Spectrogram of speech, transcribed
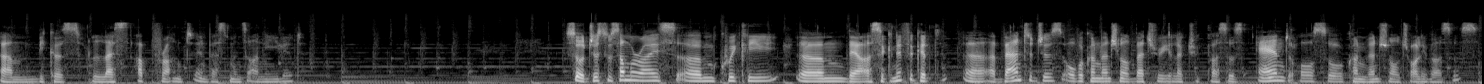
um, because less upfront investments are needed. So just to summarize um, quickly, um, there are significant uh, advantages over conventional battery electric buses and also conventional trolley buses.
